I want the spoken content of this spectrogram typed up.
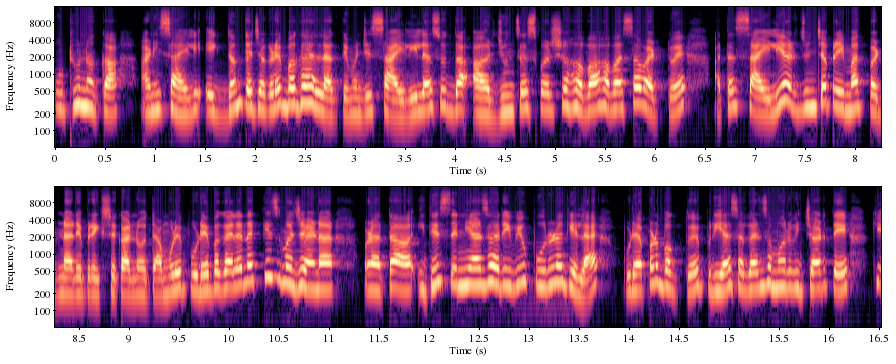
उठू नका. आणि सायली एकदम त्याच्याकडे बघायला लागते. म्हणजे सायलीला सुद्धा अर्जुनचा स्पर्श हवा हवासा वाटतोय. आता सायली अर्जुनच्या प्रेमात पडणार आहे प्रेक्षकांनो त्यामुळे पुढे बघायला नक्कीच मजा येणार. पण आता इथेच त्यांनी आज हा रिव्ह्यू पूर्ण केलाय. पुढे आपण बघतोय प्रिया सगळ्यांसमोर विचारते की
